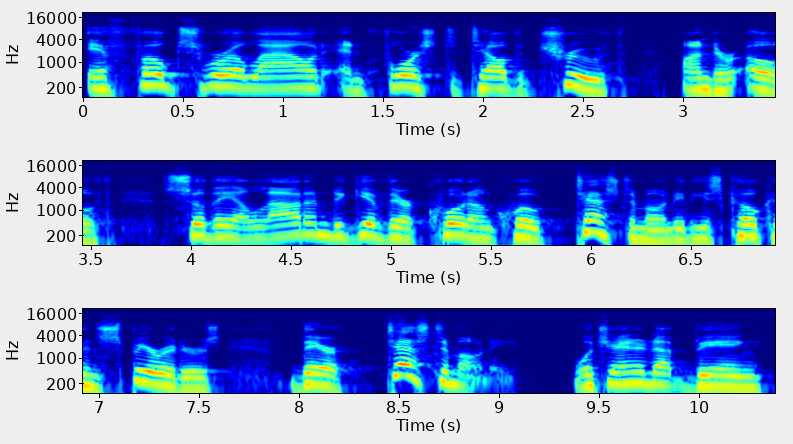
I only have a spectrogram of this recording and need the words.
if folks were allowed and forced to tell the truth under oath. So they allowed them to give their quote unquote testimony, these co conspirators, their testimony, which ended up being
